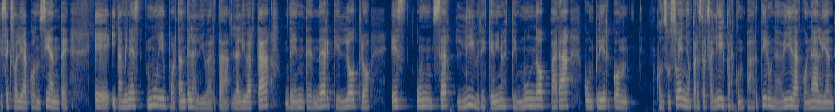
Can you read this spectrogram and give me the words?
sexualidad consciente. Eh, y también es muy importante la libertad, la libertad de entender que el otro es un ser libre que vino a este mundo para cumplir con, sus sueños, para ser feliz, para compartir una vida con alguien,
